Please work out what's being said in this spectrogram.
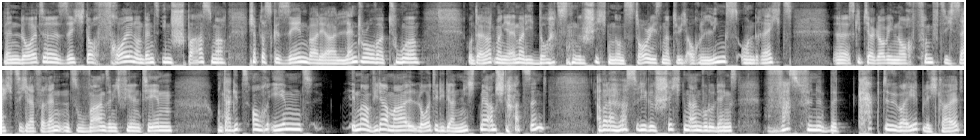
wenn Leute sich doch freuen und wenn es ihnen Spaß macht. Ich habe das gesehen bei der Land Rover Tour und da hört man ja immer die dollsten Geschichten und Stories natürlich auch links und rechts. Äh, es gibt ja, glaube ich, noch 50, 60 Referenten zu wahnsinnig vielen Themen. Und da gibt's auch eben immer wieder mal Leute, die da nicht mehr am Start sind. Aber da hörst du dir Geschichten an, wo du denkst, was für eine bekackte Überheblichkeit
